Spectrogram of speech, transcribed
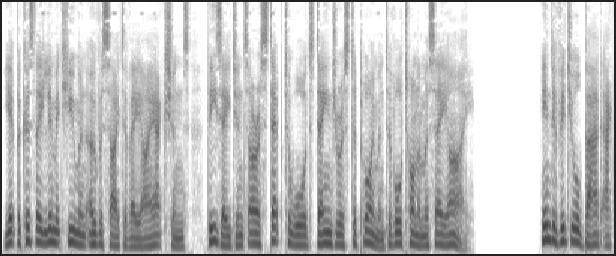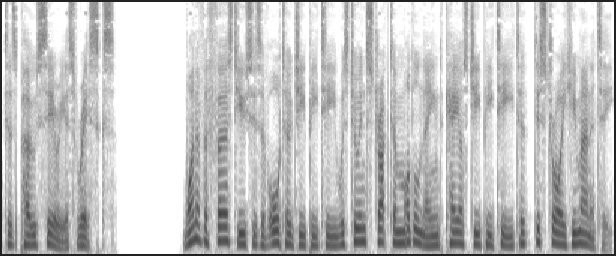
Yet, because they limit human oversight of AI actions, these agents are a step towards dangerous deployment of autonomous AI. Individual bad actors pose serious risks. One of the first uses of AutoGPT was to instruct a model named ChaosGPT to destroy humanity.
